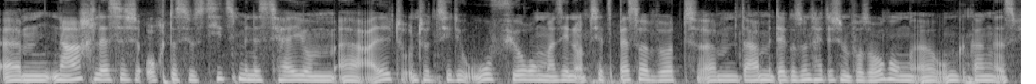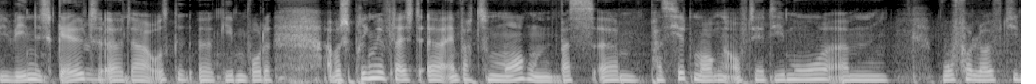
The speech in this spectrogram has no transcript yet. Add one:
ähm, nachlässig auch das Justizministerium alt unter CDU-Führung, mal sehen, ob es jetzt besser wird, ähm, da mit der gesundheitlichen Versorgung umgegangen ist, wie wenig Geld mhm. da ausgegeben wurde. Aber springen wir vielleicht einfach zum Morgen. Was ähm, passiert morgen auf der Demo? wo verläuft die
